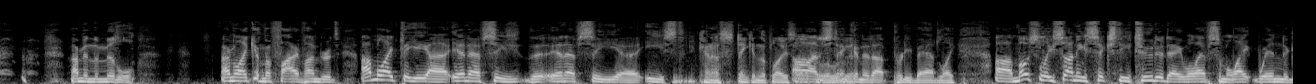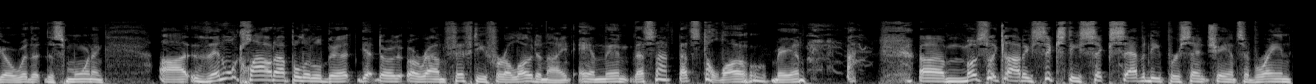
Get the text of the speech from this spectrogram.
I'm in the middle. I'm like in the 500s. I'm like the uh, NFC, the NFC uh, East. kind of stinking the place Oh, I'm stinking bit. it up pretty badly. Uh, mostly sunny, 62 today. We'll have some light wind to go with it this morning. Uh, then we'll cloud up a little bit, get to around 50 for a low tonight, and then that's not, that's the low, man. um, mostly cloudy, 66, 70% chance of rain.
